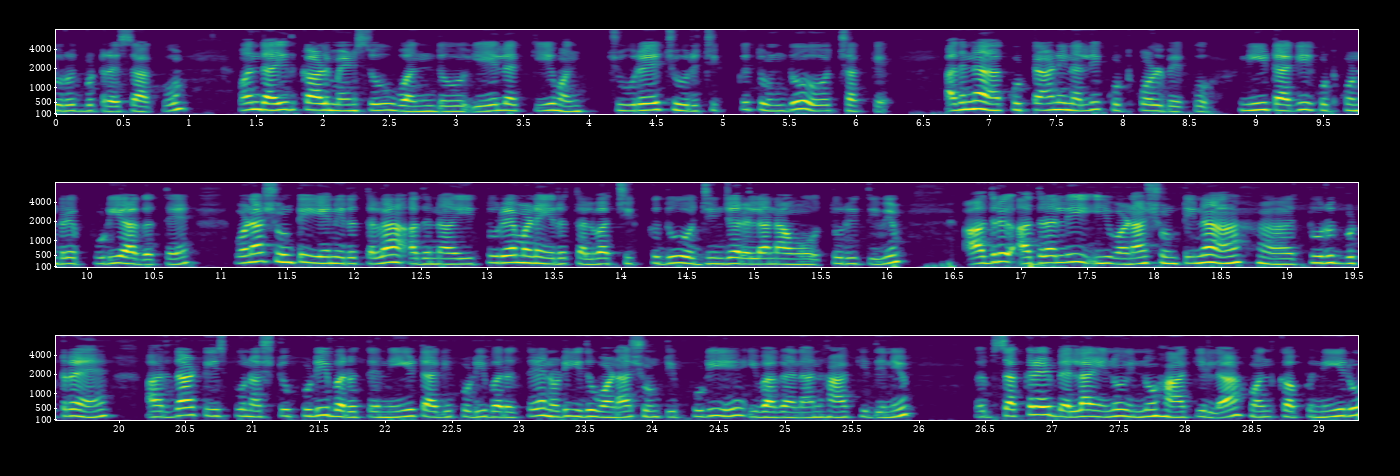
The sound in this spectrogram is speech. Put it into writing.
ತುರಿದ್ಬಿಟ್ರೆ ಸಾಕು. ಒಂದು ಐದು ಕಾಳು ಮೆಣಸು, ಒಂದು ಏಲಕ್ಕಿ, ಒಂದು ಚೂರೇ ಚೂರು ಚಿಕ್ಕ ತುಂಡು ಚಕ್ಕೆ. ಅದನ್ನು ಕುಟ್ಟಾಣಿನಲ್ಲಿ ಕುಟ್ಕೊಳ್ಬೇಕು. ನೀಟಾಗಿ ಕುಟ್ಕೊಂಡ್ರೆ ಪುಡಿ ಆಗುತ್ತೆ. ಒಣ ಶುಂಠಿ ಏನಿರುತ್ತಲ್ಲ, ಅದನ್ನು ಈ ತುರೆಮಣೆ ಇರುತ್ತಲ್ವ, ಚಿಕ್ಕದು, ಜಿಂಜರ್ ಎಲ್ಲ ನಾವು ತುರಿತೀವಿ. ಆದ್ರೆ ಅದರಲ್ಲಿ ಈ ಒಣ ಶುಂಠಿನ ತುರಿದ್ಬಿಟ್ರೆ ಅರ್ಧ ಟೀ ಸ್ಪೂನ್ ಅಷ್ಟು ಪುಡಿ ಬರುತ್ತೆ. ನೀಟಾಗಿ ಪುಡಿ ಬರುತ್ತೆ. ನೋಡಿ, ಇದು ಒಣ ಶುಂಠಿ ಪುಡಿ. ಇವಾಗ ನಾನು ಹಾಕಿದ್ದೀನಿ. ಸಕ್ಕರೆ ಬೆಲ್ಲ ಏನು ಇನ್ನೂ ಹಾಕಿಲ್ಲ. ಒಂದು ಕಪ್ ನೀರು,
